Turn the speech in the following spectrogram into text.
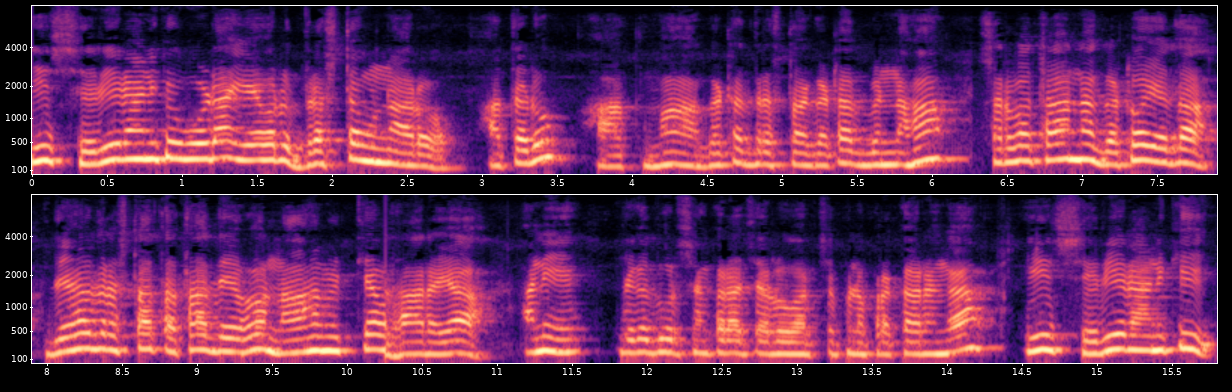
ఈ శరీరానికి కూడా ఎవరు ద్రష్ట ఉన్నారో అతడు ఆత్మ ఘట ద్రష్ట భిన్న సర్వథా నా ఘటో యథ దేహద్రష్ట తథా దేహో నాహమిత్య ధారయ అని జగద్గురు శంకరాచార్యులు వారు చెప్పిన ప్రకారంగా ఈ శరీరానికి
